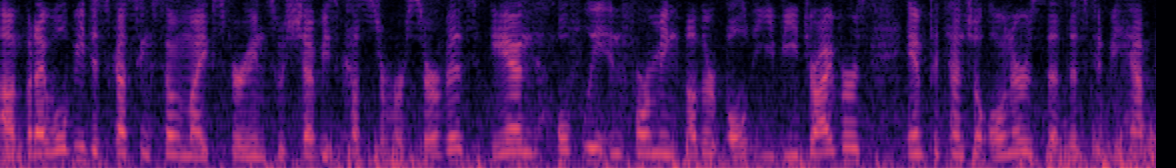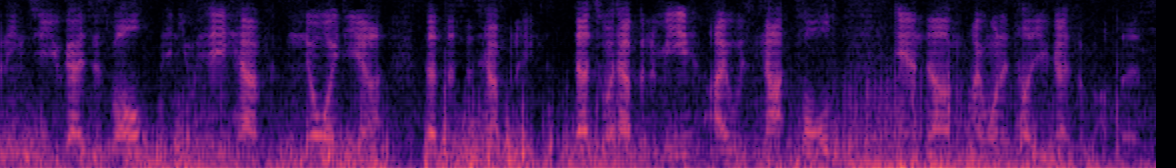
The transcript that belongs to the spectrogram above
um, but I will be discussing some of my experience with Chevy's customer service and hopefully informing other Bolt EV drivers and potential owners that this could be happening to you guys as well, and you may have no idea that this is happening. That's what happened to me. I was not told, and um, I want to tell you guys about this.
